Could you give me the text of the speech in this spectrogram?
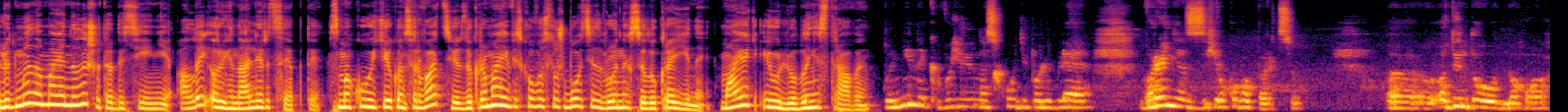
Людмила має не лише традиційні, але й оригінальні рецепти. Смакують її консервацію, зокрема, і військовослужбовці Збройних сил України. Мають і улюблені страви. Племінник воює на сході, полюбляє варення з гіркого перцю. Е, Один до одного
